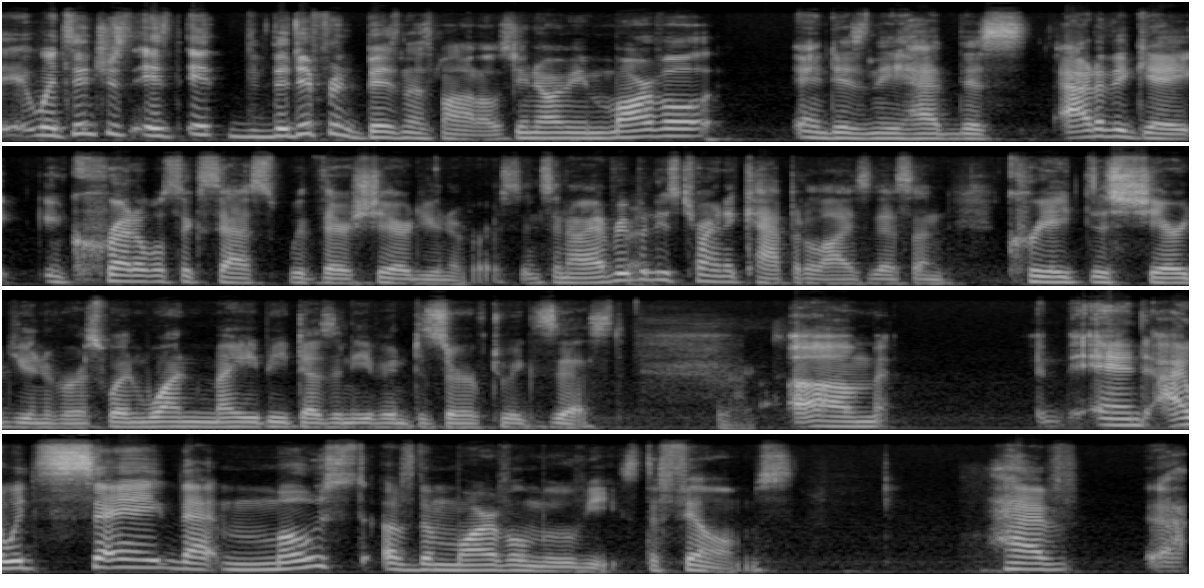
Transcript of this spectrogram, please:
what's interesting is it the different business models. You know, I mean, Marvel and Disney had this out of the gate incredible success with their shared universe, and so now everybody's trying to capitalize this and create this shared universe when one maybe doesn't even deserve to exist. Correct. Um, and I would say that most of the Marvel movies, the films, have uh,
